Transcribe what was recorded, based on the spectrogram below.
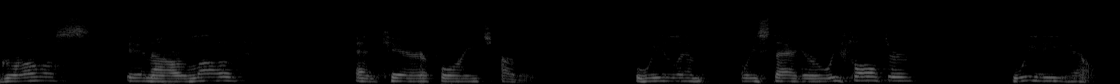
grow us in our love and care for each other. We limp, we stagger, we falter, we need help.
